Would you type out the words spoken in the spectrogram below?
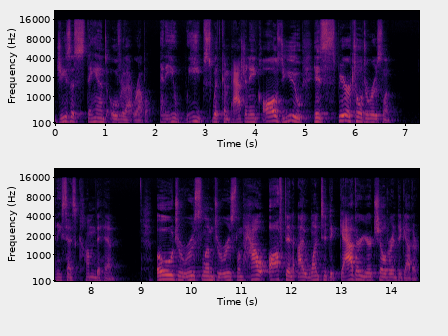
Jesus stands over that rubble and he weeps with compassion. he calls you his spiritual Jerusalem. And he says, Come to him. Oh, Jerusalem, Jerusalem, how often I wanted to gather your children together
